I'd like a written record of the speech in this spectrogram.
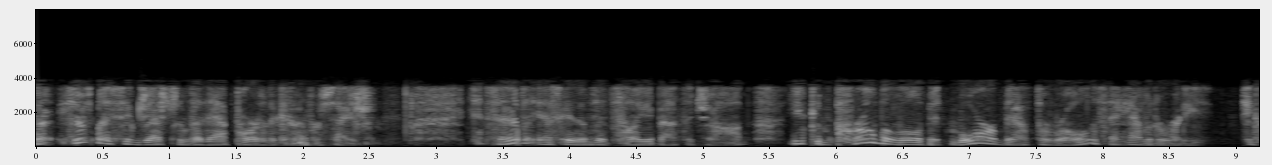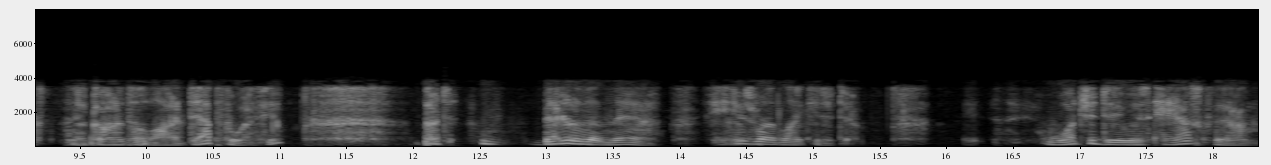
So here's my suggestion for that part of the conversation. Instead of asking them to tell you about the job, you can probe a little bit more about the role if they haven't already gone into a lot of depth with you. But better than that, here's what I'd like you to do. What you do is ask them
